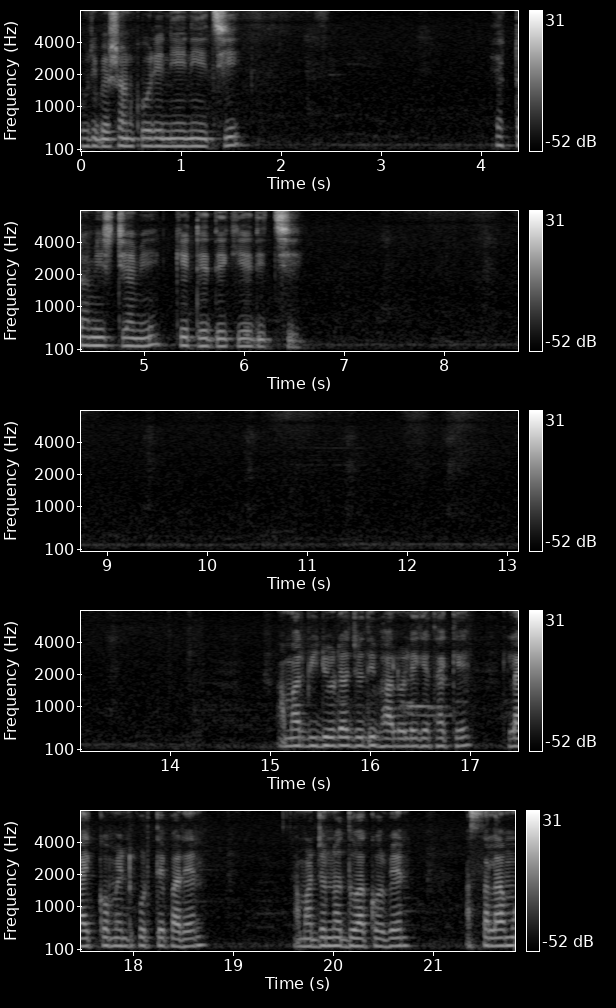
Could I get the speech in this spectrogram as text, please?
পরিবেশন করে নিয়ে নিয়েছি। একটা মিষ্টি আমি কেটে দেখিয়ে দিচ্ছি। আমার ভিডিওটা যদি ভালো লেগে থাকে, লাইক, কমেন্ট করতে পারেন। আমার জন্য দোয়া করবেন। আসসালামু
